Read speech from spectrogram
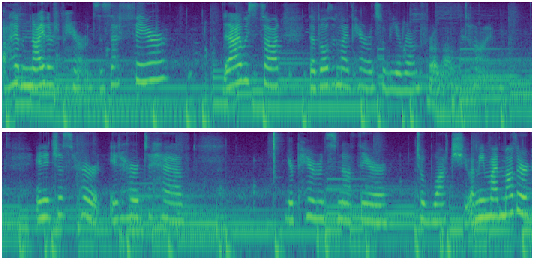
I have neither parents. Is that fair? That I always thought that both of my parents would be around for a long time. And it just hurt. It hurt to have your parents not there to watch you. I mean, my mother,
